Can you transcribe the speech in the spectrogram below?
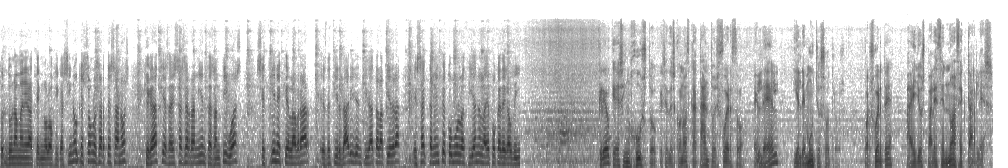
de una manera tecnológica, sino que son los artesanos que gracias a esas herramientas antiguas se tiene que labrar, es decir, dar identidad a la piedra exactamente como lo hacían en la época de Gaudí. Creo que es injusto que se desconozca tanto esfuerzo, el de él y el de muchos otros. Por suerte, a ellos parecen no afectarles.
